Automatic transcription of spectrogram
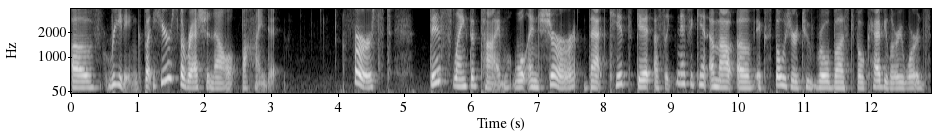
of reading, but here's the rationale behind it. First, this length of time will ensure that kids get a significant amount of exposure to robust vocabulary words,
